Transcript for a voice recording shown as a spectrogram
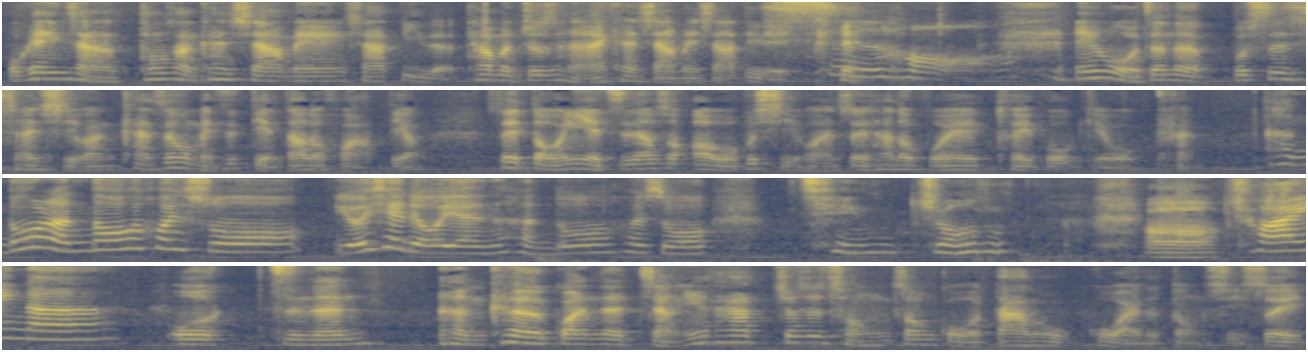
我跟你讲，通常看虾妹虾弟的，他们就是很爱看虾妹虾弟的影片。是哦，因为我真的不是很喜欢看，所以我每次点到都划掉。所以抖音也知道说哦我不喜欢，所以他都不会推播给我看。很多人都会说，有一些留言很多会说轻中 哦、China，我只能很客观的讲，因为它就是从中国大陆过来的东西，所以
